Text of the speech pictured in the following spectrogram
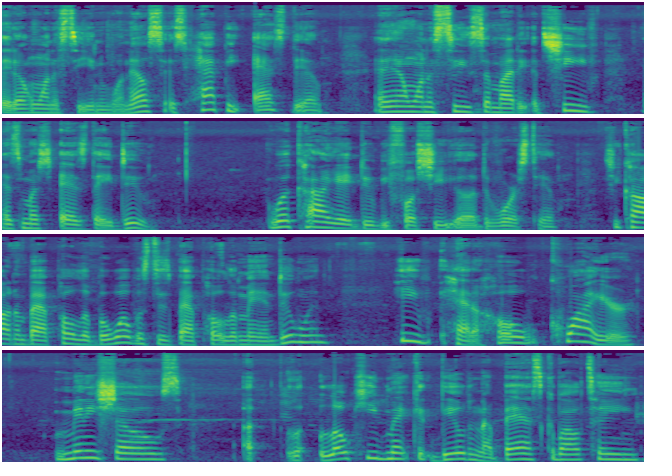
They don't want to see anyone else as happy as them. And they don't want to see somebody achieve as much as they do. What Kanye do before she uh, divorced him? She called him bipolar, but what was this bipolar man doing? He had a whole choir mini shows, uh, low key making building a basketball team,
